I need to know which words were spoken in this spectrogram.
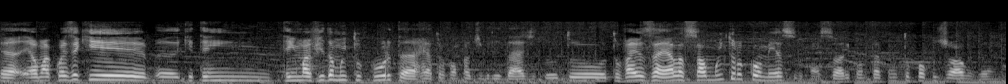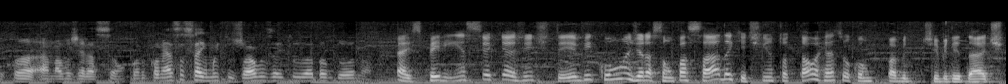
É, é uma coisa que, eh, que tem, tem uma vida muito curta a retrocompatibilidade. Tu, tu, tu vai usar ela só muito no começo do console, quando tá com muito poucos jogos ainda, a, a nova geração. Quando começa a sair muitos jogos, aí tu abandona. É a experiência que a gente teve com a geração passada, que tinha total retrocompatibilidade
